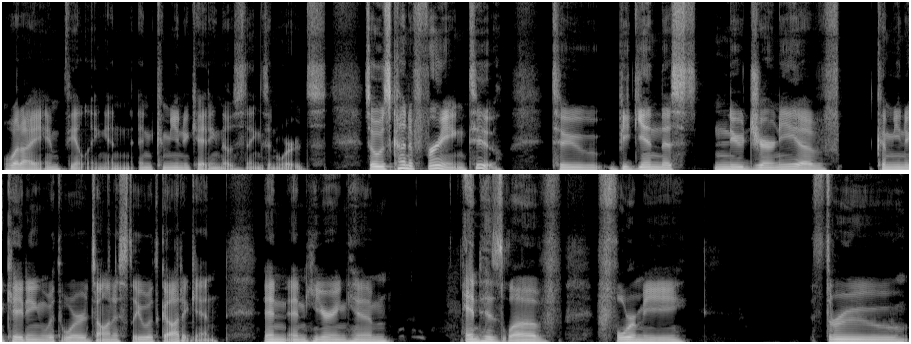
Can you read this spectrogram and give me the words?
what I am feeling and, and communicating those mm. things in words. So it was kind of freeing too to begin this new journey of communicating with words honestly with God again and and hearing him and his love for me through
